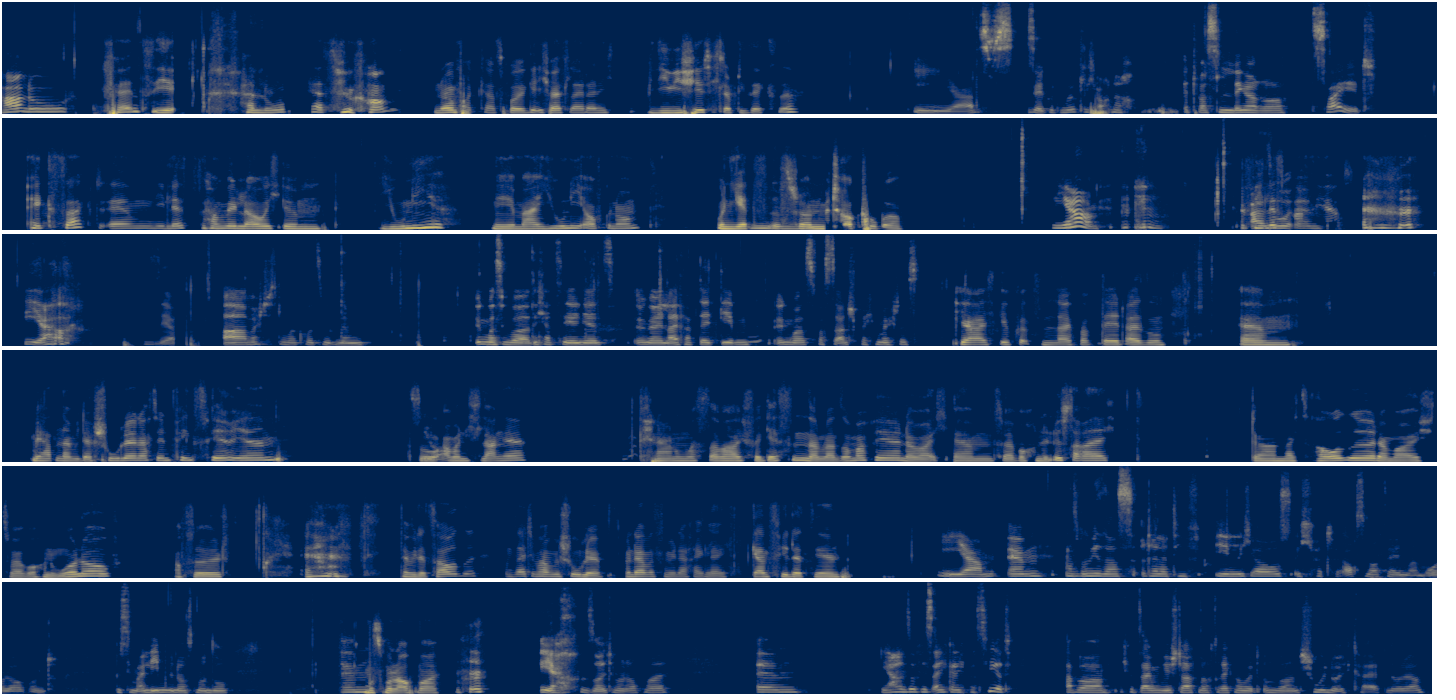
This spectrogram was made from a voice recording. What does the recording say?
Hallo. Fancy. Hallo, herzlich willkommen. Neue Podcast-Folge. Ich weiß leider nicht, wie die wie vierte, ich glaube die sechste. Ja, das ist sehr gut möglich, auch nach etwas längerer Zeit. Exakt. Ähm, die letzte haben wir, glaube ich, im Juni, nee, Mai, Juni aufgenommen. Und jetzt Mhm. ist schon Mitte Oktober. Ja, Vieles also, ähm, ja, sehr. Ah, möchtest du mal kurz mit einem irgendwas über dich erzählen jetzt? Irgendein Live-Update geben? Irgendwas, was du ansprechen möchtest? Ja, ich gebe kurz ein Live-Update. Also, ähm, wir hatten dann wieder Schule nach den Pfingstferien. So, Ja. aber nicht lange. Keine Ahnung, was da war, habe ich vergessen. Dann waren Sommerferien, da war ich ähm, zwei Wochen in Österreich. Dann war ich zu Hause, dann war ich zwei Wochen im Urlaub auf Sylt. Ähm, dann wieder zu Hause. Und seitdem haben wir Schule. Und da müssen wir nachher gleich ganz viel erzählen. Ja, ähm, also bei mir sah es relativ ähnlich aus. Ich hatte auch Sommerferien, war im Urlaub und ein bisschen mein Leben genossen und so. Ähm, Muss man auch mal. Ja, sollte man auch mal. Ähm, ja, und so viel ist eigentlich gar nicht passiert. Aber ich würde sagen, wir starten auch direkt mal mit unseren Schulneuigkeiten, oder?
